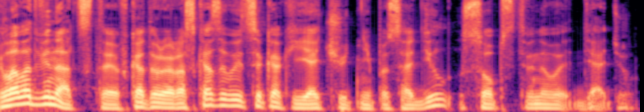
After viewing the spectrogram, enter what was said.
Глава 12, в которой рассказывается, как я чуть не посадил собственного дядю.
